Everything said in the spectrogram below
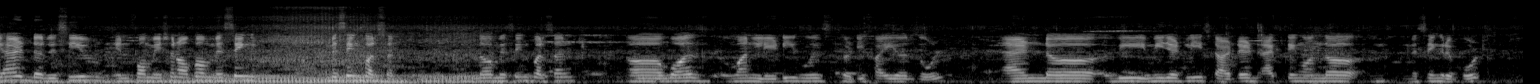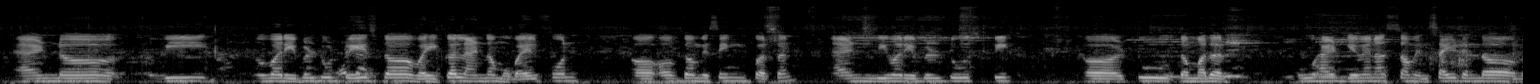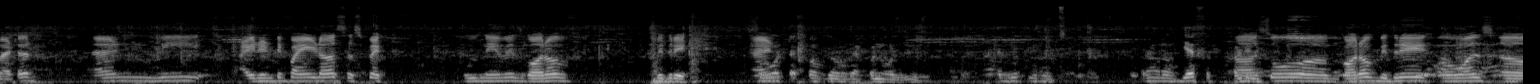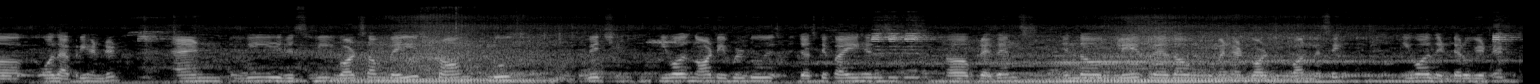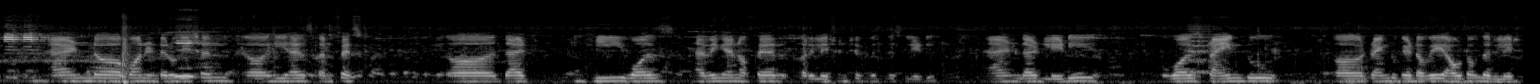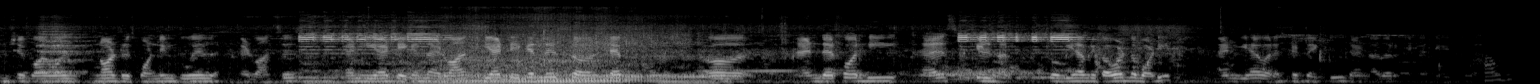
had received information of a missing missing person. The missing person uh, was one lady who is 35 years old, and uh, we immediately started acting on the missing report, and uh, we were able to trace the vehicle and the mobile phone uh, of the missing person, and we were able to speak uh, to the mother who had given us some insight in the matter and we identified a suspect whose name is Gaurav Bidre. So And what type of the weapon was used? Yes, sir. uh, so uh, Gaurav Bidre was uh, was apprehended, and we we got some very strong clues which he was not able to justify his uh, presence in the place where the woman had got gone missing. He was interrogated, and uh, upon interrogation, uh, he has confessed uh, that he was having an affair, a relationship with this lady, and that lady was trying to uh, trying to get away out of the relationship or was not responding to his advances, and he had taken the advance. He had taken this uh, step, uh, and therefore he has killed her. So we have recovered the body, and we have arrested the accused and other.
